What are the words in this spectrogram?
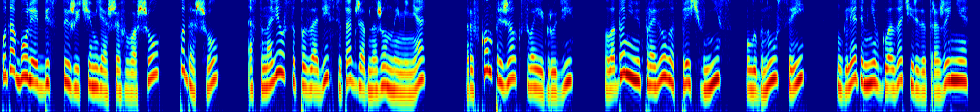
куда более бесстыжий, чем я, шеф вошел, подошел, остановился позади все так же обнаженный меня, рывком прижал к своей груди, ладонями провел от плеч вниз, улыбнулся и, глядя мне в глаза через отражение,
